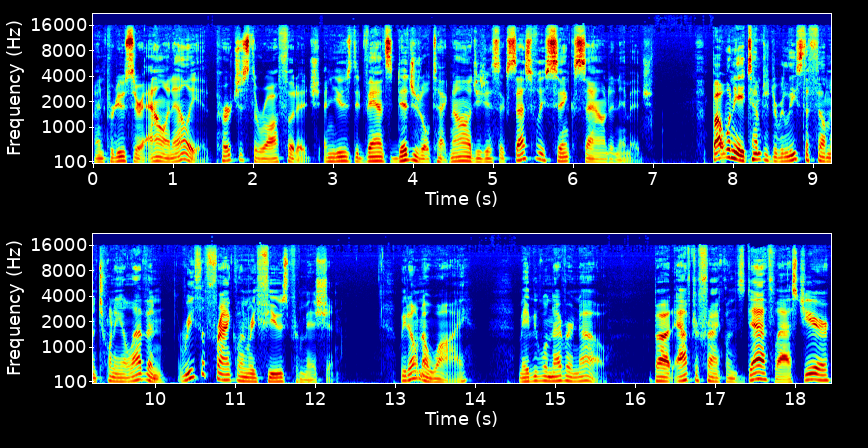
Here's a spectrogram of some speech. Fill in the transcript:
when producer Alan Elliott purchased the raw footage and used advanced digital technology to successfully sync sound and image. But when he attempted to release the film in 2011, Aretha Franklin refused permission. We don't know why. Maybe we'll never know. But after Franklin's death last year,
